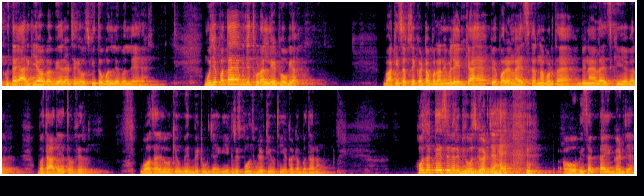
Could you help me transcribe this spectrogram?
को तैयार किया होगा बियर एक्ट से, उसकी तो बल्ले बल्ले है। मुझे पता है, मुझे थोड़ा लेट हो गया। बाकी सबसे कटअप बनाने में, लेकिन क्या है पेपर एनालाइज करना पड़ता है। बिना एनालाइज किए अगर बता दे तो फिर बहुत सारे लोगों की उम्मीद भी टूट जाएगी। एक रिस्पॉन्सिबिलिटी होती है कटअप बताना। हो सकता है इससे मेरे व्यूज़ घट जाएँ। हो भी सकता है घट जाए,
